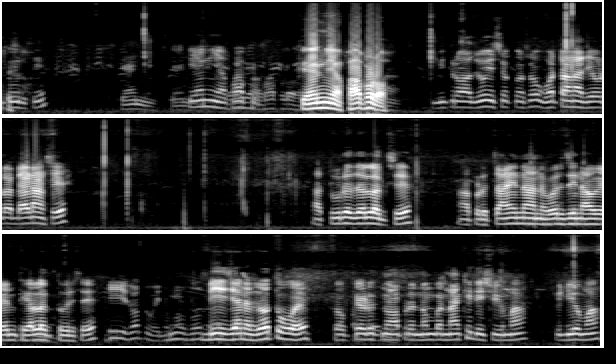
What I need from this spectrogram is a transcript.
તુર છે? કેની કેની કેનિયા ફાફડો કેન્યા ફાફડો. મિત્રો આ જોઈ શકો છો વટાણા જેવડા દાણા છે. આ તુરજ જ અલગ છે. આપણે ચાઇના અને વર્જિન આવે એનાથી અલગ તુર છે. બી જેને જોતું હોય તો ખેડૂતનો આપણે નંબર નાખી દઈશું એમાં વિડીયોમાં.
